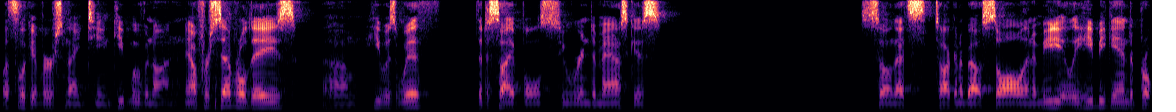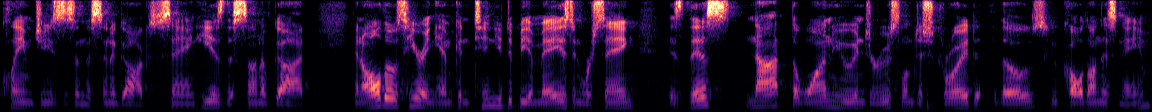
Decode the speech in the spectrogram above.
Let's look at verse 19. Keep moving on. Now, for several days, um, he was with the disciples who were in Damascus. So that's talking about Saul. And immediately he began to proclaim Jesus in the synagogues, saying, He is the Son of God. And all those hearing him continued to be amazed and were saying, Is this not the one who in Jerusalem destroyed those who called on this name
